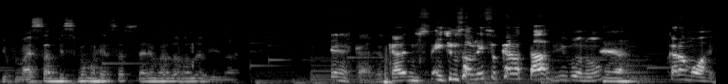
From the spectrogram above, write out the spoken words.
Tipo, vai saber se vai morrer nessa série agora da WandaVision, né? É, cara, o cara. A gente não sabe nem se o cara tá vivo ou não. É. O cara morre.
